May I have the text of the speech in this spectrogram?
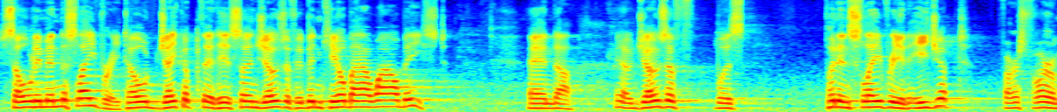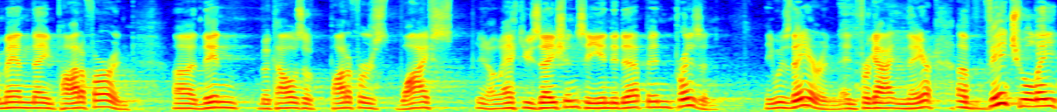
sold him into slavery, told Jacob that his son Joseph had been killed by a wild beast. And, uh, you know, Joseph was put in slavery in Egypt, first for a man named Potiphar, and uh, then because of Potiphar's wife's, you know, accusations, he ended up in prison. He was there and, and, forgotten there. Eventually,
